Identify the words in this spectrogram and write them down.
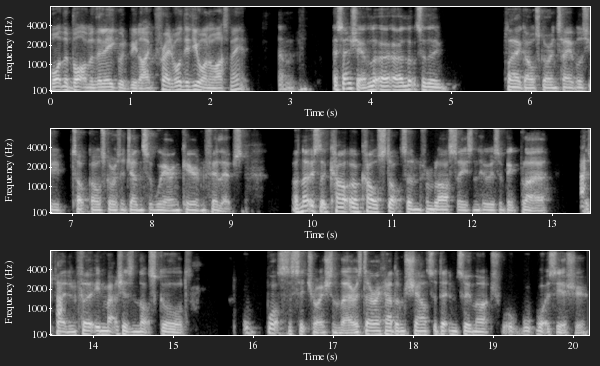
what the bottom of the league would be like. Fred, what did you want to ask me? Um, essentially, I've looked, I looked at the player goal scoring tables. Your top goal scorers are Jensen Weir and Kieran Phillips. I've noticed that Cole, oh, Cole Stockton from last season, who is a big player, has played in 13 matches and not scored. What's the situation there? Has Derek Adams shouted at him too much? What is the issue?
